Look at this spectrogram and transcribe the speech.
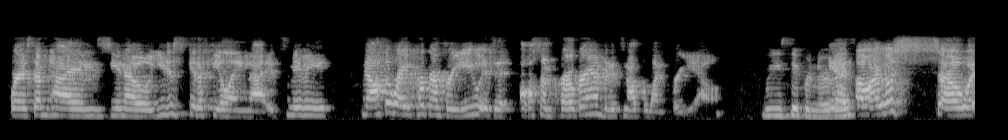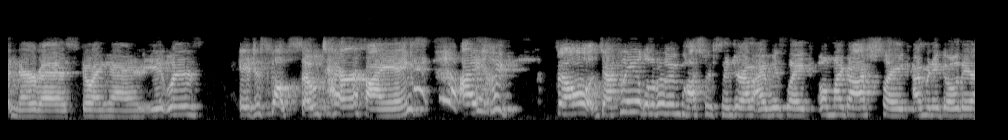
Whereas sometimes, you know, you just get a feeling that it's maybe not the right program for you. It's an awesome program, but it's not the one for you. Were you super nervous? Yes. Oh, I was so nervous going in. It was, it just felt so terrifying. I like felt definitely a little bit of imposter syndrome. I was like, oh my gosh, like I'm gonna go there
